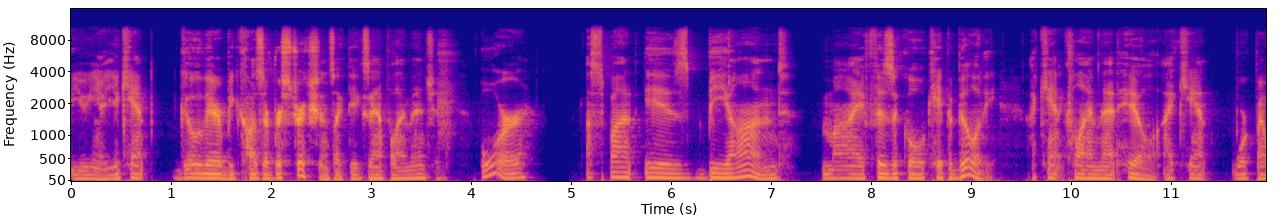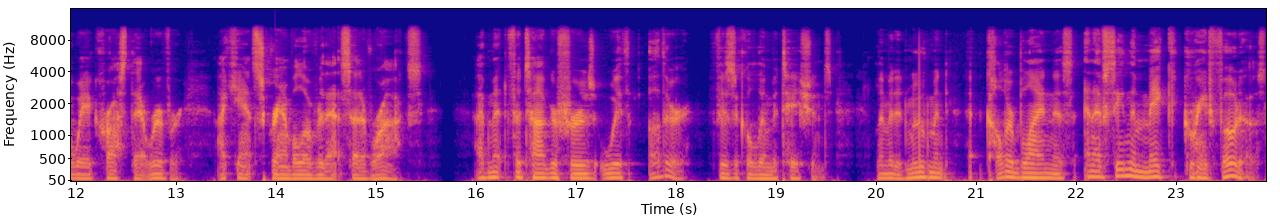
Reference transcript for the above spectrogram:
You, you know, you can't go there because of restrictions, like the example I mentioned. Or a spot is beyond my physical capability. I can't climb that hill. I can't work my way across that river. I can't scramble over that set of rocks. I've met photographers with other physical limitations, limited movement, color blindness, and I've seen them make great photos.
